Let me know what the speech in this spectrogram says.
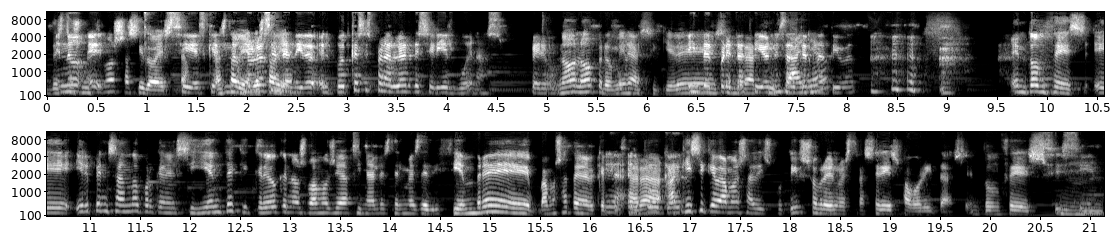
de estos No, eh, últimos ha sido esta. Sí, es que Ah, está no, bien, no lo has bien. entendido. El podcast es para hablar de series buenas, pero No, no, pero mira, Bueno, si quieres interpretaciones alternativas. Entonces, eh, ir pensando porque en el siguiente, que creo que nos vamos ya a finales del mes de diciembre, vamos a tener que empezar a... Aquí sí que vamos a discutir sobre nuestras series favoritas. Entonces, Sí, sí. mm,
